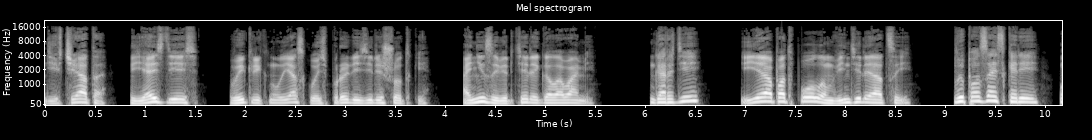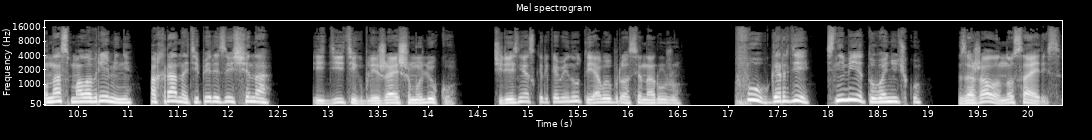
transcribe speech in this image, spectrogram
«Девчата, я здесь!» — выкрикнул я сквозь прорези решетки. Они завертели головами. «Гордей?» «Я под полом, вентиляцией». «Выползай скорее, у нас мало времени, охрана теперь извещена». «Идите к ближайшему люку. Через несколько минут я выбрался наружу. «Фу, Гордей, сними эту вонючку!» Зажала нос Айрис.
